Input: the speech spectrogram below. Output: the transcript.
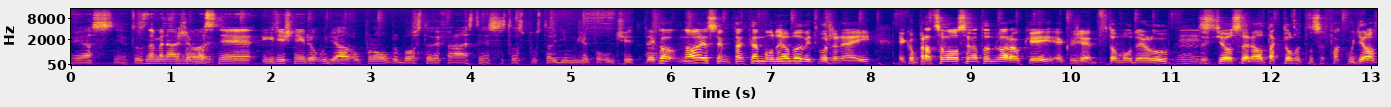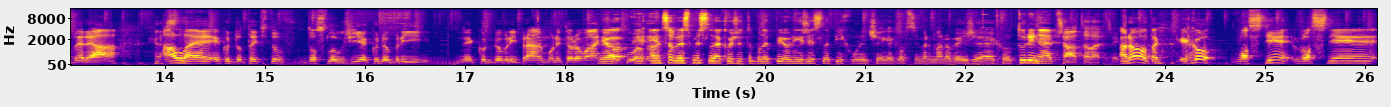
Jasně, to znamená, že vlastně i když někdo udělal úplnou blbost, tak ve finále stejně se z toho spousta lidí může poučit. A- Jako, no jasně, tak ten model byl vytvořený, jako pracovalo se na tom dva roky, jakože v tom modelu, mm. zjistilo se, no tak tohle to se fakt udělat nedá, ale jako doteď to, to slouží jako dobrý, jako dobrý právě monitorování Jo, je- něco ve smyslu, jako, že to byli pionýři slepých uliček, jako v Zimmermanovi, že jako tudy ne, přátelé. Řekl. Ano, tak jako vlastně, vlastně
